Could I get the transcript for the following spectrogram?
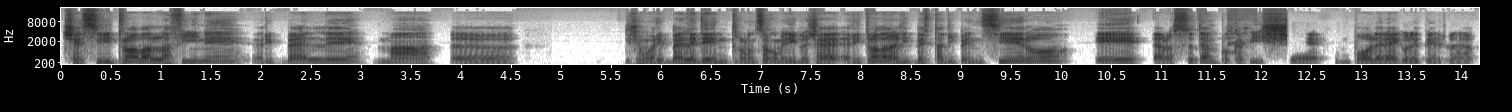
cioè, si ritrova alla fine ribelle, ma. Uh, diciamo ribelle dentro, non so come dirlo, cioè ritrova la libertà di pensiero e allo stesso tempo capisce un po' le regole per,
